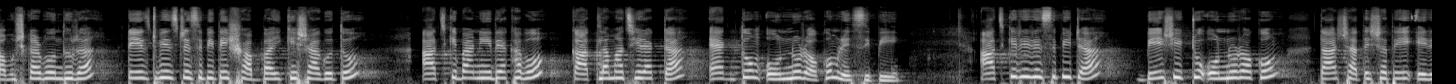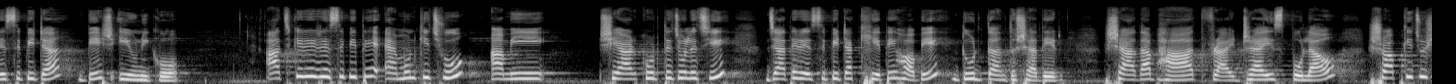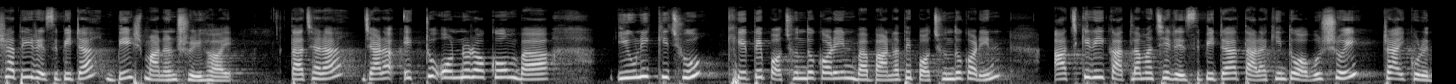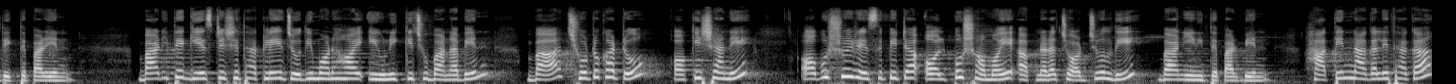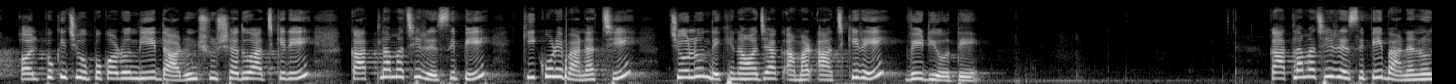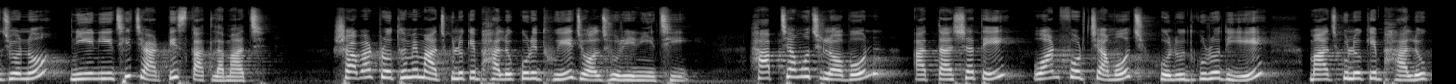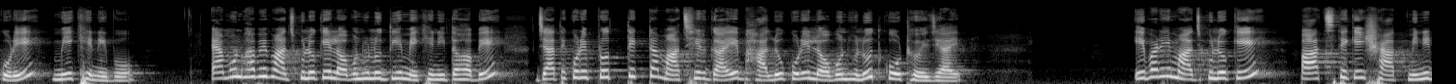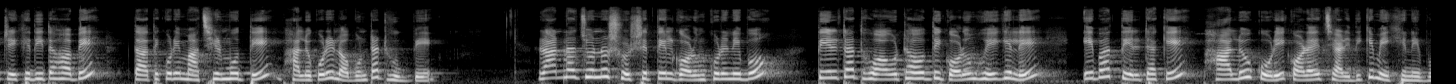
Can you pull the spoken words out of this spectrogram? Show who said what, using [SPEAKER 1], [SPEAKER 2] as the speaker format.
[SPEAKER 1] নমস্কার বন্ধুরা test best রেসিপিতে সবাইকে স্বাগত। আজকে বানিয়ে দেখাবো কাতলা মাছের একটা একদম অন্য রকম রেসিপি আজকের এই রেসিপিটা বেশ একটু অন্য রকম তার সাথে সাথে এই রেসিপিটা বেশ ইউনিকও আজকের এই রেসিপিতে এমন কিছু আমি শেয়ার করতে চলেছি, যাতে রেসিপিটা খেতে হবে দুর্দান্ত স্বাদের। সাদা ভাত ফ্রাইড রাইস পোলাও সব কিছুর সাথেই রেসিপিটা বেশ মানানসই হয়। তাছাড়া যারা একটু অন্যরকম বা ইউনিক কিছু খেতে পছন্দ করেন বা বানাতে পছন্দ করেন, আজকের এই কাতলা মাছের রেসিপিটা তারা কিন্তু অবশ্যই ট্রাই করে দেখতে পারেন। বাড়িতে গেস্ট এসে থাকলে যদি মনে হয় ইউনিক কিছু বানাবেন বা ছোটোখাটো অকেশানে অবশ্যই রেসিপিটা অল্প সময়ে আপনারা চটজলদি বানিয়ে নিতে পারবেন। হাতের নাগালে থাকা অল্প কিছু উপকরণ দিয়ে দারুণ সুস্বাদু আজকের এই কাতলা মাছের রেসিপি কি করে বানাচ্ছি, চলুন দেখে নেওয়া যাক আমার আজকের এই ভিডিওতে। কাতলা মাছের রেসিপি বানানোর জন্য নিয়ে নিয়েছি চার পিস কাতলা মাছ। সবার প্রথমে মাছগুলোকে ভালো করে ধুয়ে জল ঝরিয়ে নিয়েছি। হাফ চামচ লবণ আর তার সাথে ওয়ান ফোর চামচ হলুদ গুঁড়ো দিয়ে মাছগুলোকে ভালো করে মেখে নেব। এমনভাবে মাছগুলোকে লবণ হলুদ দিয়ে মেখে নিতে হবে, যাতে করে প্রত্যেকটা মাছের গায়ে ভালো করে লবণ হলুদ কোট হয়ে যায়। এবার মাছগুলোকে পাঁচ থেকে সাত মিনিট রেখে দিতে হবে, তাতে করে মাছের মধ্যে ভালো করে লবণটা ঢুকবে। রান্নার জন্য সর্ষের তেল গরম করে নেব। তেলটা ধোয়া ওঠা অবধি গরম হয়ে গেলে এবার তেলটাকে ভালো করে কড়াইয়ের চারিদিকে মেখে নেব।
